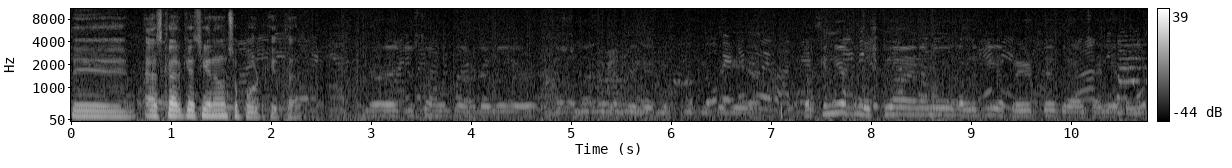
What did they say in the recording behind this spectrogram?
ਤੇ ਇਸ ਕਰਕੇ ਅਸੀਂ ਇਹਨਾਂ ਨੂੰ ਸਪੋਰਟ ਕੀਤਾ। ਪਰ ਕਿੰਨੀਆਂ ਮੁਸ਼ਕਲਾਂ ਇਹਨਾਂ ਨੂੰ ਮਤਲਬ ਕਿ ਆਪਰੇਟ ਦੇ ਦੌਰਾਨ ਸਹਿਣੀਆਂ ਪਈਆਂ?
